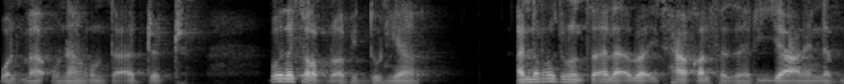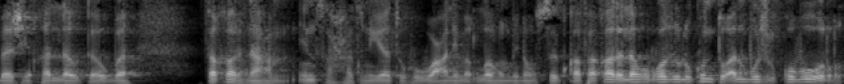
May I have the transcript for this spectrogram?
والماء نار تأجج. وذكر ابن أبي الدنيا أن رجلا سأل أبا إسحاق الفزهري عن النباش خل توبة فقال نعم إن صحت نياته وعلم الله منه الصدق فقال له الرجل كنت أنبش القبور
